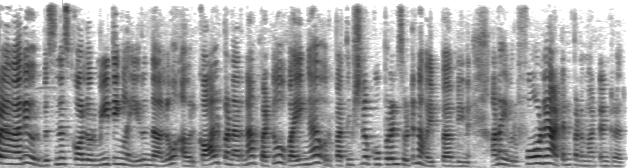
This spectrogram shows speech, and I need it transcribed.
பண்ண மாதிரி ஒரு பிஸ்னஸ் கால் ஒரு மீட்டிங்கில் இருந்தாலும் அவர் கால் பண்ணார்னா பட்டு வைங்க ஒரு பத்து நிமிஷத்தில் கூப்பிட்றேன்னு சொல்லிட்டு நான் வைப்பேன் அப்படின்னு. ஆனால் இவர் ஃபோனே அட்டன் பண்ண மாட்டேன்றார்.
